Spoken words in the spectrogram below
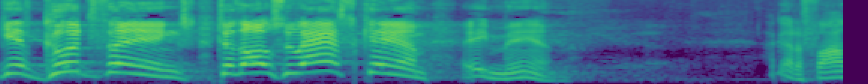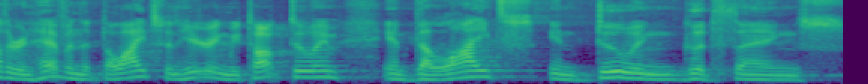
give good things to those who ask him? Amen. I got a Father in heaven that delights in hearing me talk to him and delights in doing good things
